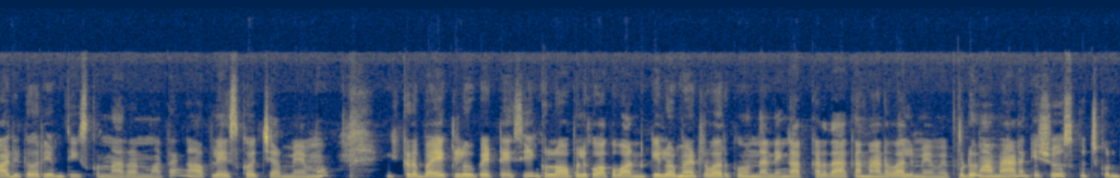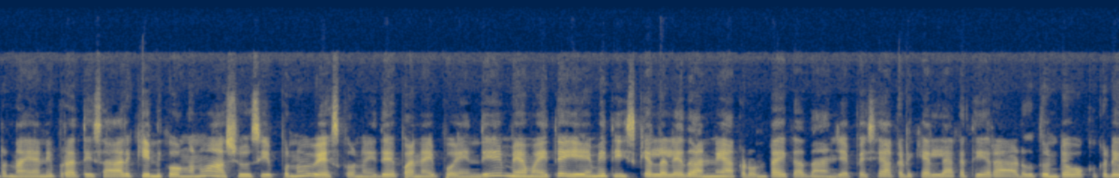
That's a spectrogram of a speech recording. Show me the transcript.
ఆడిటోరియం తీసుకున్నారనమాట ఇంకా ఆ ప్లేస్కి వచ్చాము మేము. ఇక్కడ బైక్లు పెట్టేసి ఇంకా లోపలికి ఒక వన్ కిలోమీటర్ వరకు ఉందండి. ఇంకా అక్కడ దాకా నడవాలి మేము ఇప్పుడు. మా మేడంకి షూస్ కుచ్చుకుంటున్నాయని ప్రతిసారి కిందికొంగను ఆ షూస్ ఇప్పును వేసుకోను ఇదే పని అయిపోయింది. మేమైతే ఏమీ తీసుకెళ్ళలేదు. అన్నీ అక్కడ ఉంటాయి కదా అని చెప్పేసి అక్కడికి వెళ్ళాక తీరా అడుగుతుంటే ఒక్కొక్కటి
